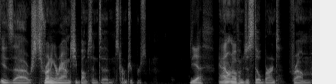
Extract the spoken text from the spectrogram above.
is uh, she's running around, and she bumps into stormtroopers. Yes. And I don't know if I'm just still burnt from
